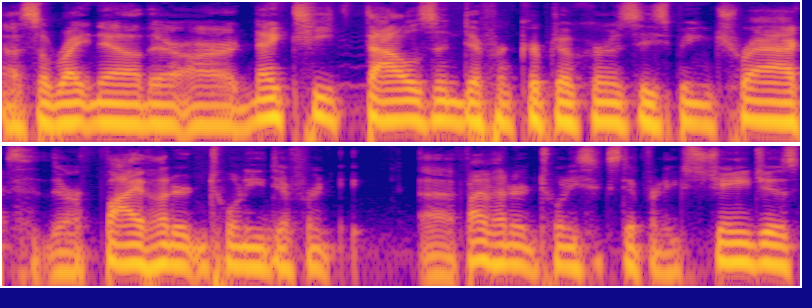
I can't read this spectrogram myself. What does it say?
Uh, so right now there are 19,000 different cryptocurrencies being tracked. There are 520 different, uh, 526 different exchanges.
